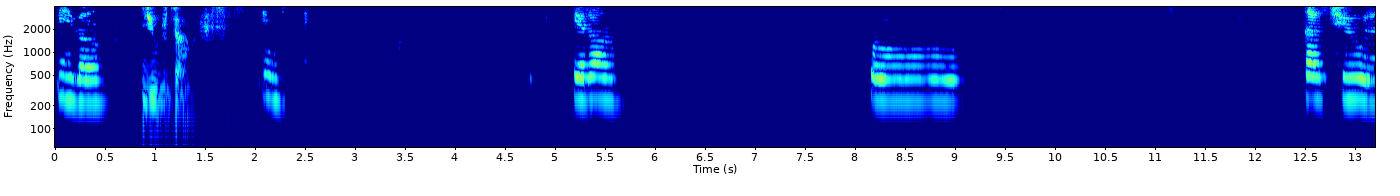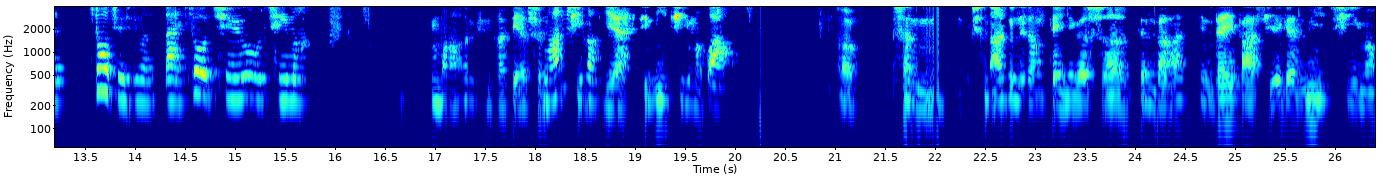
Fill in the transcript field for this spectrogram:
I hvad? i Jupiter? En gætter på 23 eller 22 timer. Nej, 22 timer. Meget mindre, det er altså Meget 9 timer. mindre? Ja, det er 9 timer. Wow. Og sådan, vi snakkede lidt om dagen, ikke også? Så den var, en dag var cirka 9 timer.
